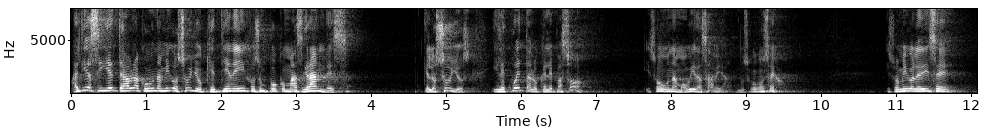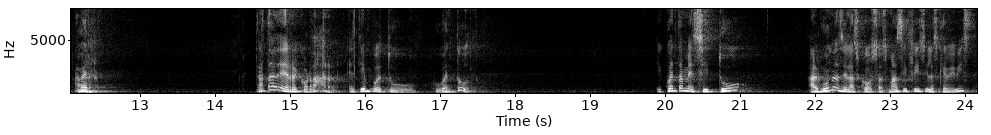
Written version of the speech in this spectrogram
Al día siguiente habla con un amigo suyo que tiene hijos un poco más grandes que los suyos y le cuenta lo que le pasó. Hizo una movida sabia, buscó consejo. Y su amigo le dice, a ver, Trata de recordar el tiempo de tu juventud. Y cuéntame si tú, algunas de las cosas más difíciles que viviste,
